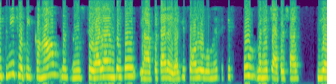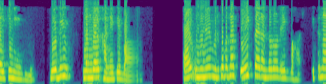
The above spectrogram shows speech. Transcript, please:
इतनी छोटी, कहाँ सेवादार अंकल को याद पता रहेगा कि सौ लोगों में से किसको मैंने चाय प्रसाद दिया है कि नहीं दिया? वो भी लंगर खाने के बाद। और उन्होंने मेरे को मतलब एक पैर अंदर और एक बाहर। इतना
